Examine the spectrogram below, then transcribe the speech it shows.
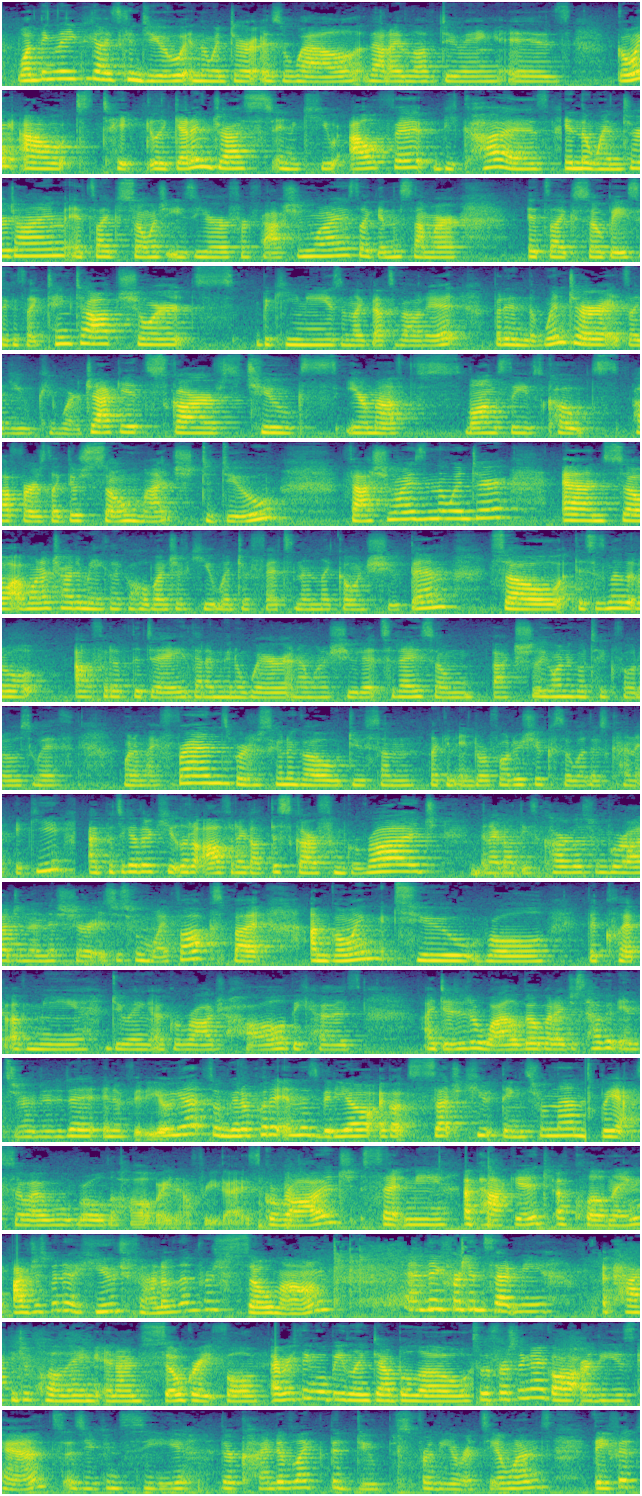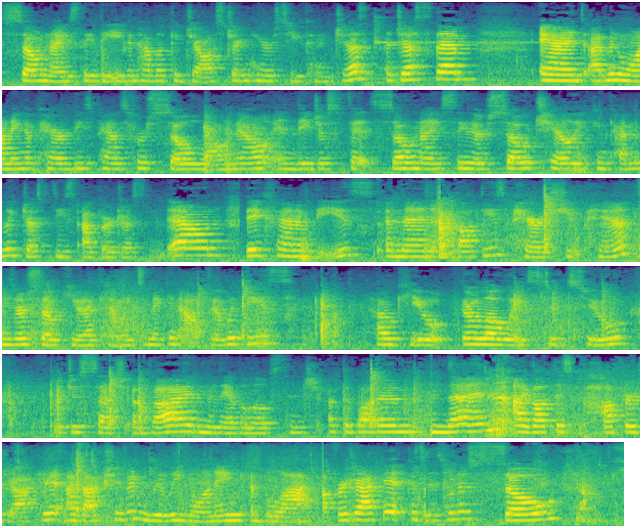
One thing that you guys can do in the winter as well that I love doing is going out take like getting dressed in a cute outfit because in the winter time it's like so much easier for fashion wise. Like in the summer it's like so basic. It's like tank tops shorts bikinis and like that's about it. But in the winter it's like you can wear jackets scarves toques earmuffs long sleeves coats puffers. Like there's so much to do fashion wise in the winter and so I want to try to make like a whole bunch of cute winter fits and then like go and shoot them so this is my little outfit of the day that I'm to wear and I want to shoot it today. So I'm actually going to go take photos with one of my friends. We're just to go do some like an indoor photo shoot because the weather's kind of icky. I put together a cute little outfit. I got this scarf from Garage and I got these cargos from Garage and then this shirt is just from White Fox. But I'm going to roll the clip of me doing a garage haul because I did it a while ago, but I just haven't inserted it in a video yet. So I'm going to put it in this video. I got such cute things from them. But yeah, so I will roll the haul right now for you guys. Garage sent me a package of clothing. I've just been a huge fan of them for so long. And they freaking sent me a package of clothing and I'm so grateful. Everything will be linked down below. So the first thing I got are these pants. As you can see, they're kind of like the dupes for the Aritzia ones. They fit so nicely. They even have like a drawstring here so you can just adjust them and I've been wanting a pair of these pants for so long now and they just fit so nicely. They're so chill. You can kind of like dress these up or dress them down. Big fan of these. And then I got these parachute pants. These are so cute. I can't wait to make an outfit with these. How cute. They're low-waisted too which is such a vibe and then they have a little cinch at the bottom. And then i got this puffer jacket. I've actually been really wanting a black puffer jacket because this one is so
